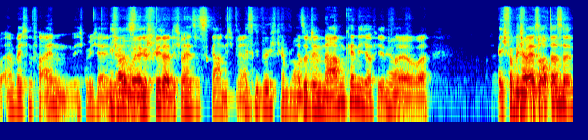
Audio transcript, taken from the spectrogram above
an welchen Verein ich mich erinnere, Ich wo er nicht. gespielt hat. Ich weiß es gar nicht mehr. Es gibt wirklich keinen blauen. Also den Namen kenne ich auf jeden Ja. Fall, aber ich ich halt weiß auch, dass er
